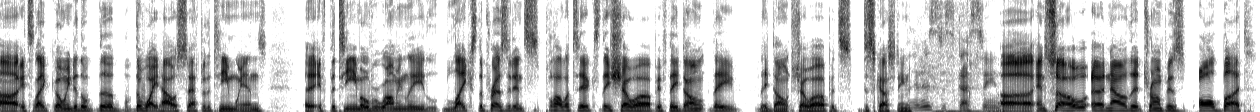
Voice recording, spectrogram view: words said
Uh, it's like going to the the, the White House after the team wins. Uh, if the team overwhelmingly likes the president's politics, they show up. If they don't, they they don't show up. It's disgusting. it is disgusting. Uh, and so uh, now that Trump is all but,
